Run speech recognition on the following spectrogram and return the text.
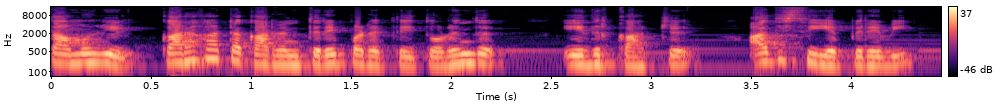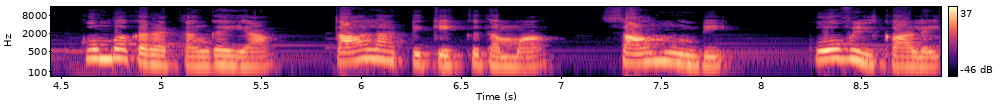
தமிழில் கரகாட்டக்காரன் திரைப்படத்தை தொடர்ந்து எதிர்காற்று அதிசய பிறவி கும்பகர தங்கையா தாலாட்டு கேக்குதம்மா சாமுண்டி கோவில் காலை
